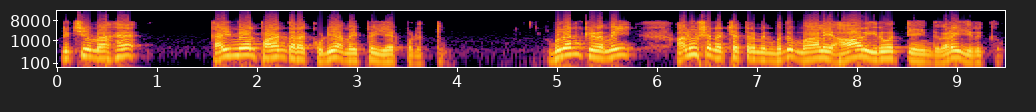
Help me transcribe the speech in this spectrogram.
நிச்சயமாக கைமேல் பலன் தரக்கூடிய அமைப்பை ஏற்படுத்தும். புதன்கிழமை அனுஷ நட்சத்திரம் என்பது மாலை ஆறு இருபத்தி ஐந்து வரை இருக்கும்.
